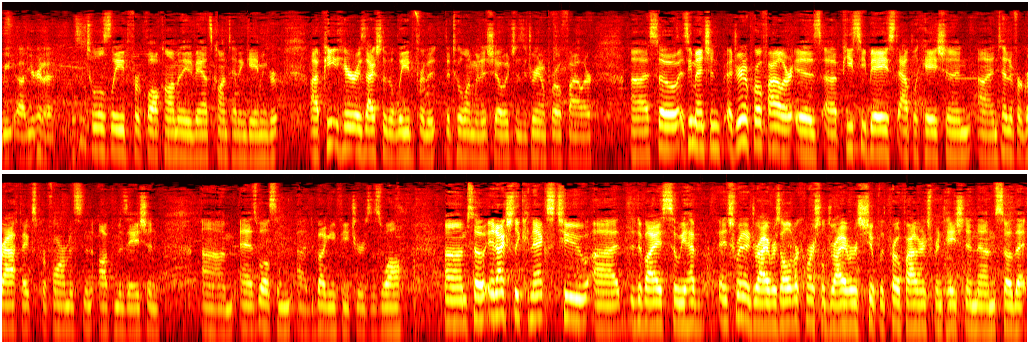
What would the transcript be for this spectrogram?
We, uh, you're gonna. This is tools lead for Qualcomm and the Advanced Content and Gaming Group. Uh, Pete here is actually the lead for the, the tool I'm going to show, which is Adreno Profiler. Uh, so, as you mentioned, Adreno Profiler is a PC-based application uh, intended for graphics, performance, and optimization, um, as well as some uh, debugging features as well. Um, so it actually connects to uh, the device. So we have instrumented drivers. All of our commercial drivers ship with profiler instrumentation in them, so that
